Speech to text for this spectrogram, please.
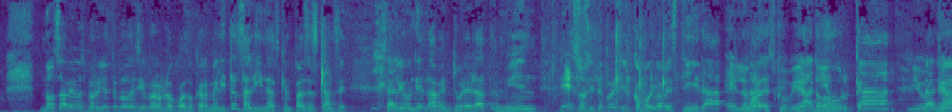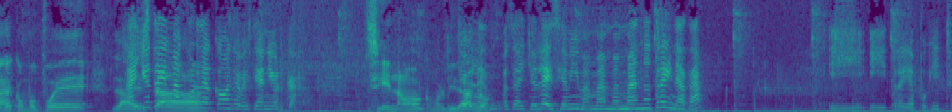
no sabemos, pero yo te puedo decir, por ejemplo, cuando Carmelita Salinas, que en paz descanse, salió un día en la aventurera, también, eso sí te puedo decir cómo iba vestida. El hombro la, descubierto. La Niurka, Niurka. la Niurka cómo fue, la Ay, yo esta... también me acuerdo de cómo se vestía Niurka. Sí, no, cómo Yo olvidarlo. le- o sea, yo le decía a mi mamá, mamá, ¿no trae nada? Y, y traía poquito.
